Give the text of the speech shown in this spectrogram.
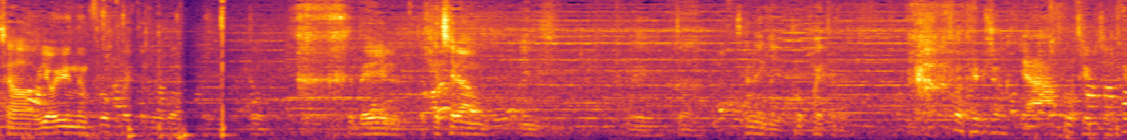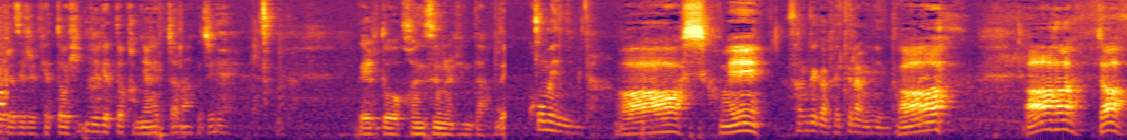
자, 여유 있는 프로파이터들과 또그 내일 또 개체량인 우리 또 새내기 프로파이터들. 또 데뷔전. 야, 프로 데뷔전. 그래서 이렇게 또 힘들게 또 감량했잖아, 그지? 내일 또 건승을 빈다. 네. 코맨입니다. 아, 씨, 그만. 상대가 베테랑인. 아, 아, 자,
